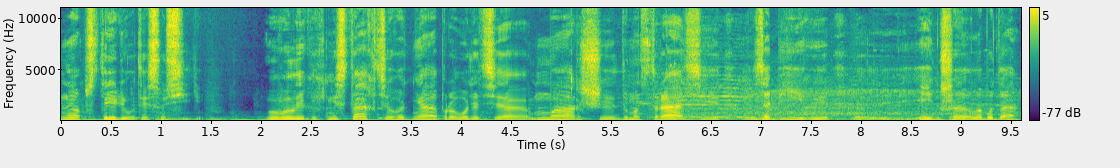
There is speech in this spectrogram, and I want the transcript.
не обстрілювати сусідів. У великих містах цього дня проводяться марші, демонстрації, забіги, е, інша лабуда.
